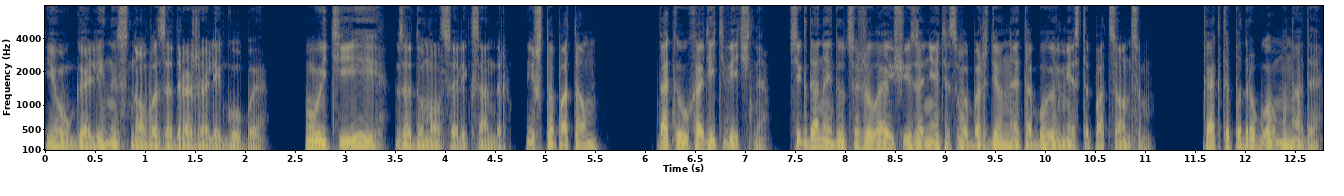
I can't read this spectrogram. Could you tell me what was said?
И у Галины снова задрожали губы. «Уйти?» — задумался Александр. «И что потом?» «Так и уходить вечно. Всегда найдутся желающие занять освобожденное тобою место под солнцем. Как-то по-другому надо».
